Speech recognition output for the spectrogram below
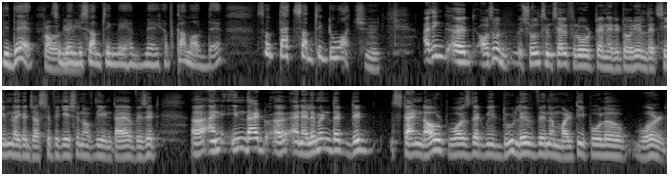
be there. Probably so maybe something may have may have come out there. So that's something to watch. Mm. I think uh, also Scholz himself wrote an editorial that seemed like a justification of the entire visit. Uh, and in that, uh, an element that did stand out was that we do live in a multipolar world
